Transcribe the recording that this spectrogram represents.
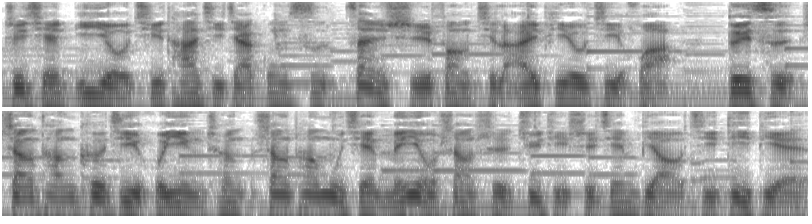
之前已有其他几家公司暂时放弃了 IPO 计划。对此，商汤科技回应称，商汤目前没有上市具体时间表及地点。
